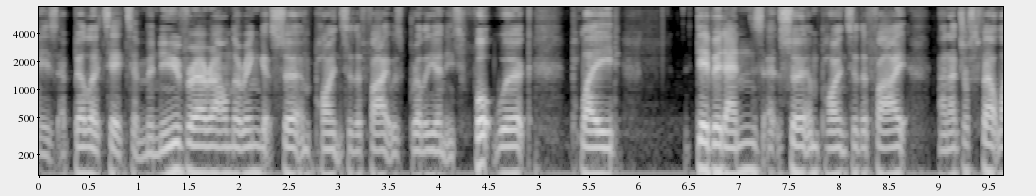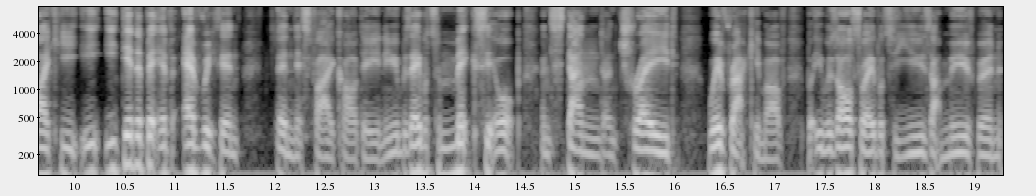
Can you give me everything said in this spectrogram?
His ability to maneuver around the ring at certain points of the fight was brilliant. His footwork played dividends at certain points of the fight, and I just felt like he, he, he did a bit of everything in this fight, Cordina. He was able to mix it up and stand and trade with Rakhimov, but he was also able to use that movement,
